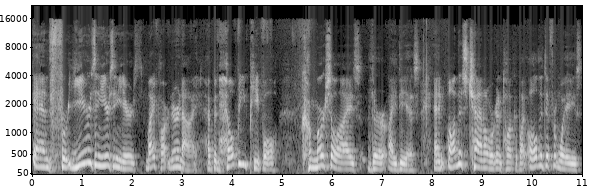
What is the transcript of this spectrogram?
And for years and years and years, my partner and I have been helping people commercialize their ideas. And on this channel, we're going to talk about all the different ways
